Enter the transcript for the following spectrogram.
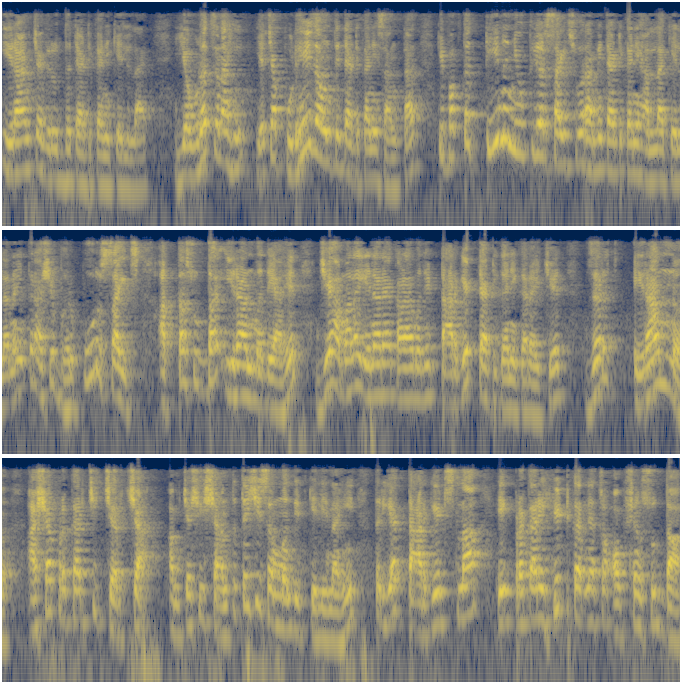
इराणच्या विरुद्ध त्या ठिकाणी केलेला आहे. एवढंच नाही याच्या पुढेही जाऊन ते त्या ठिकाणी सांगतात की फक्त तीन न्यूक्लिअर साईट्सवर आम्ही त्या ठिकाणी हल्ला केला नाही तर असे भरपूर साईट्स आता सुद्धा इराणमध्ये आहेत जे आम्हाला येणाऱ्या काळामध्ये टार्गेट त्या ठिकाणी करायचे आहेत. जर इराणनं अशा प्रकारची चर्चा आमच्याशी शांततेशी संबंधित केली नाही तर या टार्गेट्सला एक प्रकारे हिट करण्याचा ऑप्शन सुद्धा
